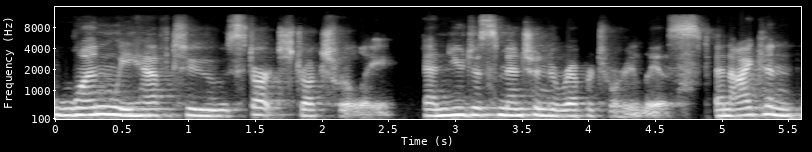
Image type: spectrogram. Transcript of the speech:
one, we have to start structurally. And you just mentioned a repertory list. And I can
